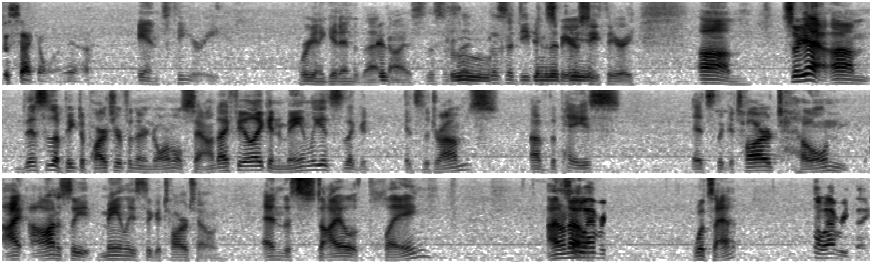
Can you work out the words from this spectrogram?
The second one, yeah. In theory, we're gonna get into that, guys. This is a, this is a deep into the conspiracy theory. Um, so yeah, um, this is a big departure from their normal sound. I feel like, and mainly it's the it's the drums of the pace, it's the guitar tone. I honestly, mainly it's the guitar tone and the style of playing. I don't so know. Every, What's that? so everything.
